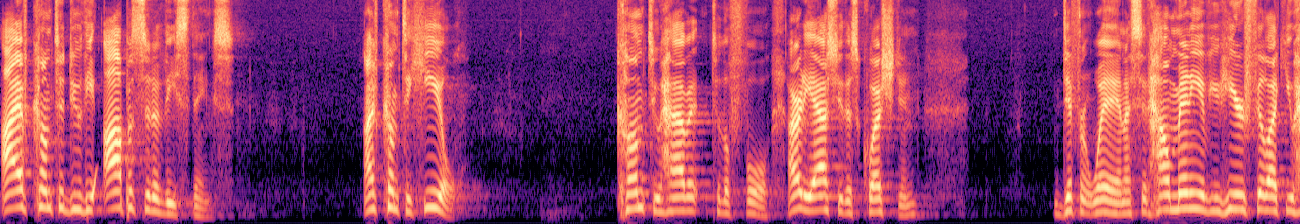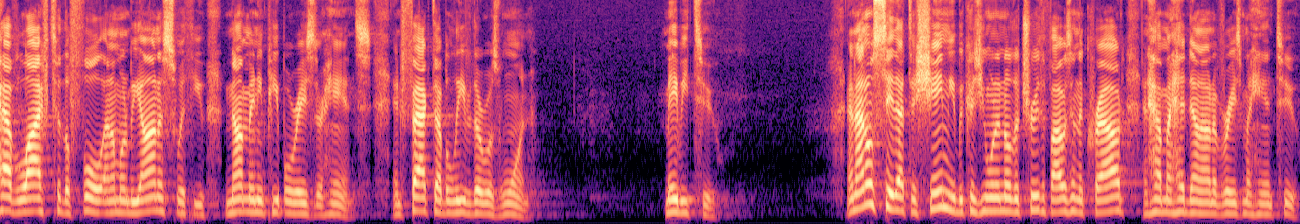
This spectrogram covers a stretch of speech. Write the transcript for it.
I have come to do the opposite of these things. I've come to heal, come to have it to the full. I already asked you this question different way. And I said, How many of you here feel like you have life to the full? And I'm going to be honest with you, not many people raised their hands. In fact, I believe there was one, maybe two. And I don't say that to shame you because you want to know the truth. If I was in the crowd and had my head down, I'd have raised my hand too.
